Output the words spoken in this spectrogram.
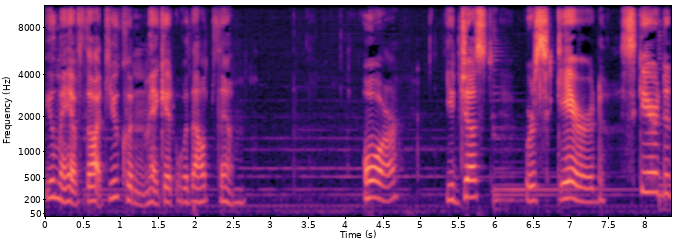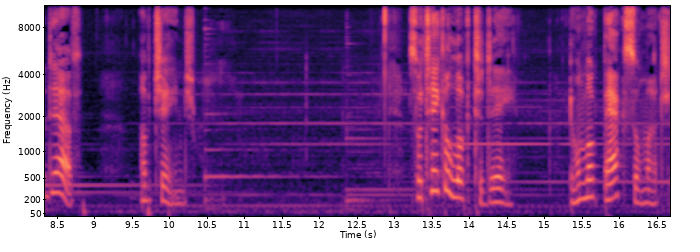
you may have thought you couldn't make it without them, or you just were scared, scared to death of change. So take a look today. Don't look back so much,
